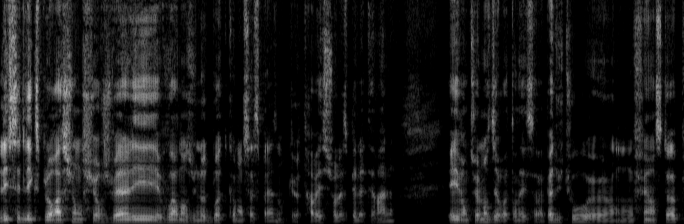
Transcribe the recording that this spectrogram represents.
Laisser de l'exploration sur je vais aller voir dans une autre boîte comment ça se passe, donc euh, travailler sur l'aspect latéral, et éventuellement se dire attendez ça va pas du tout, euh, on fait un stop,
